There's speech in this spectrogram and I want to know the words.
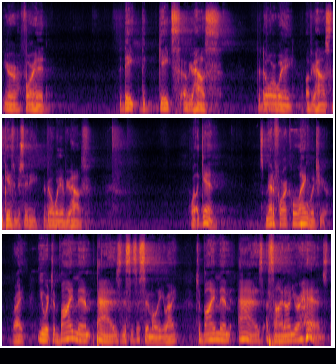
your forehead? the, date, the gates of your house, the doorway of your house, the gates of your city, the doorway of your house. Well, again, it's metaphorical language here, right? You were to bind them as, this is a simile, right? To bind them as a sign on your hands.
